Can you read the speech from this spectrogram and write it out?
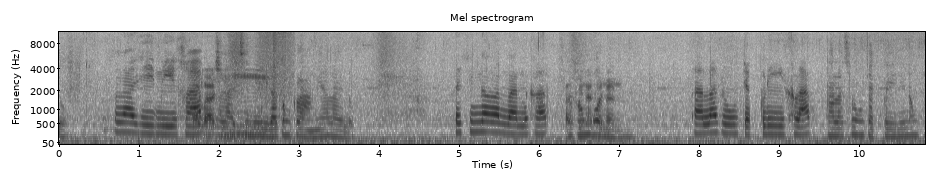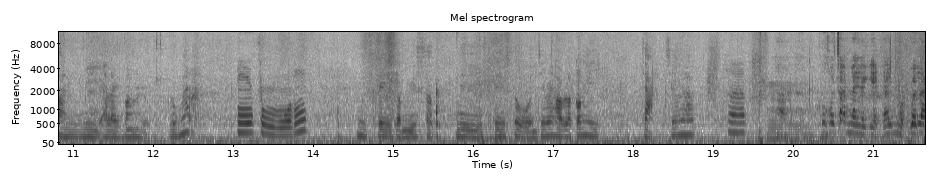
ลูกพระราชินีครับพระราชิราชินีแล้วตรงกลางนี่อะไรลูกพระที่นอนมันครับพระแล้วที่ข้างนั่งบนนั้นพระราชวงศ์จักรีครับตาราชวงศ์จักรีนี่น้องปันมีอะไรบ้างลูกรู้ไหมปีศูนย์มีตรีกับมีศมีตรีศูนย์ใช่ไหมครับ แล้วก็มีจักรใช่ไหมครับครับอืมคือเขาจำรายละเอียดได้หมดเวลา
